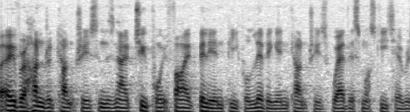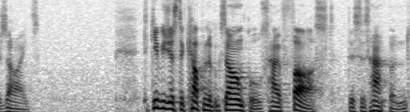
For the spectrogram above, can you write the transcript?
over 100 countries, and there's now 2.5 billion people living in countries where this mosquito resides. To give you just a couple of examples how fast this has happened,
